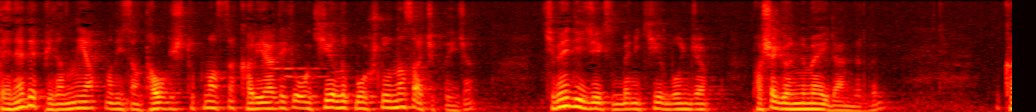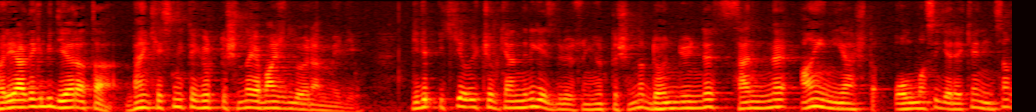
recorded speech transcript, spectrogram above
Dene de planını yapmadıysan tavuk iş tutmazsa kariyerdeki o iki yıllık boşluğu nasıl açıklayacaksın? Kime diyeceksin ben iki yıl boyunca paşa gönlüme eğlendirdim. Kariyerdeki bir diğer hata. Ben kesinlikle yurt dışında yabancı dil öğrenmeliyim. Gidip 2 yıl 3 yıl kendini gezdiriyorsun yurt dışında. Döndüğünde seninle aynı yaşta olması gereken insan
